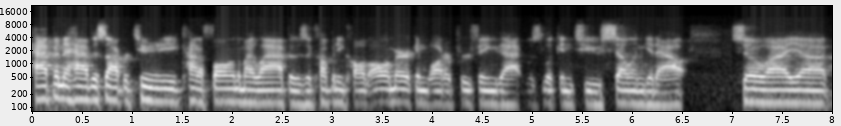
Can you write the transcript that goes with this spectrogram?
Happened to have this opportunity kind of fall into my lap. It was a company called All American Waterproofing that was looking to sell and get out. So I uh,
